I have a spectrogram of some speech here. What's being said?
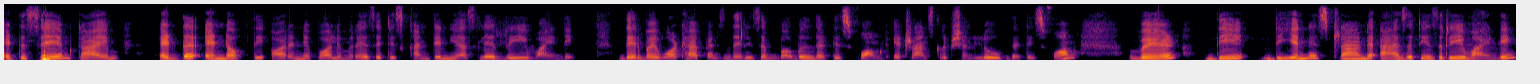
at the same time at the end of the RNA polymerase it is continuously rewinding. Thereby what happens? There is a bubble that is formed, a transcription loop that is formed where the DNA strand as it is rewinding,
